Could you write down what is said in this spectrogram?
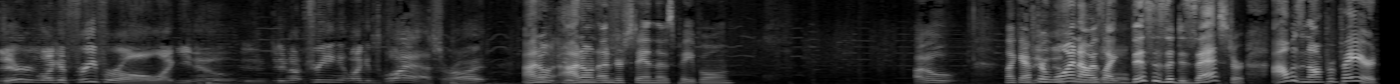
they're like a free for all. Like you know, they're not treating it like it's glass. All right. I don't. I don't understand those people. I don't. Like after one, I was like, "This is a disaster. I was not prepared.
